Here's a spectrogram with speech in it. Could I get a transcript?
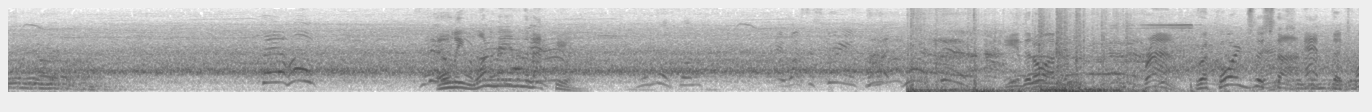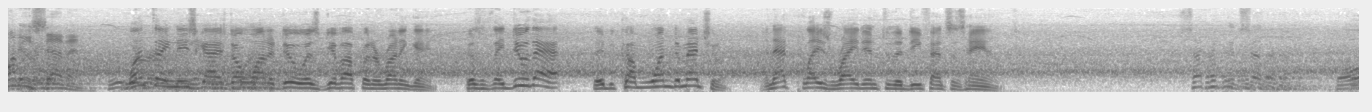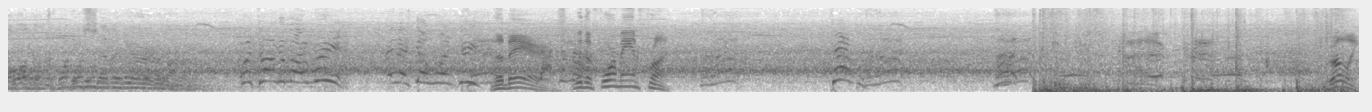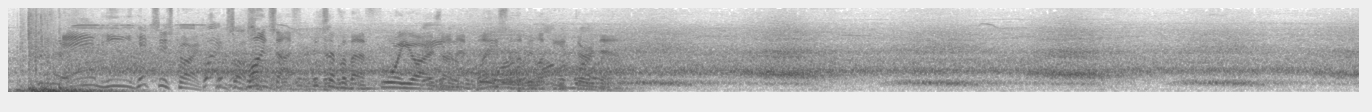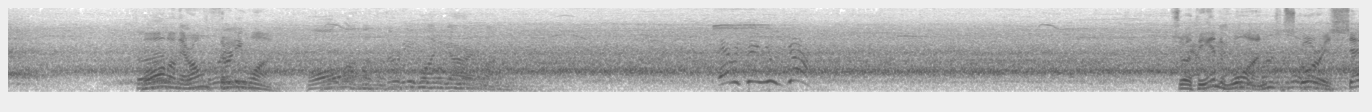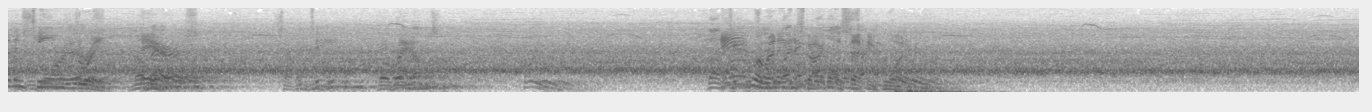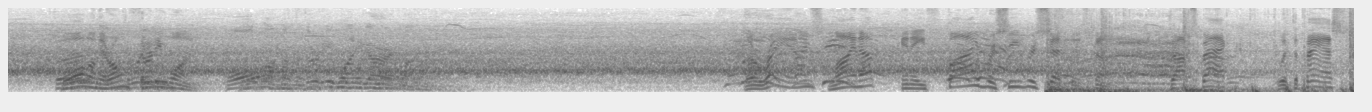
Only one man in the backfield. No more, fellas. Hey, watch the screen. Hand it off. Brown records the stop at the 27. One thing these guys don't want to do is give up in a running game. Because if they do that, they become one-dimensional. And that plays right into the defense's hands. Second and seven. Ball on the 27-yard line. We're talking about Rhea. Hey, let's go one deep. The Bears with a four-man front. Throwing. And he hits his target. Flag saucer. Picks up about four yards on that play, so they'll be looking at third down. Ball on their own 31. Ball on the 31-yard line. Everything you got. So at the end of one, the score is 17-3. Bears, 17. The Rams, 3. And we're ready to start the second quarter. Ball on their own 31. Ball on the 31-yard line. The Rams line up in a five-receiver set this time. Drops back with the pass.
